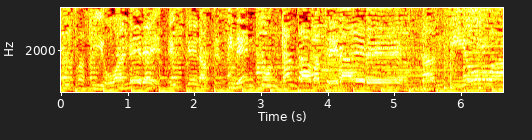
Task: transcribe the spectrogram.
frustrazioan ere, euskera zezin entzun kanta bat bera ere, tradizioa.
